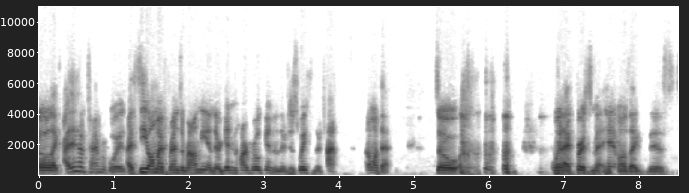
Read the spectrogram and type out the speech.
so like I didn't have time for boys. I see all my friends around me and they're getting heartbroken and they're just wasting their time. I don't want that. So when I first met him, I was like, this,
